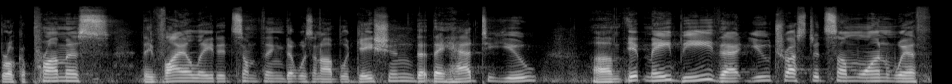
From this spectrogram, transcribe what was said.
broke a promise, they violated something that was an obligation that they had to you. Um, it may be that you trusted someone with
